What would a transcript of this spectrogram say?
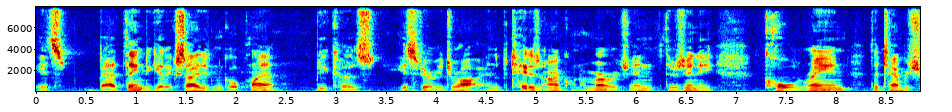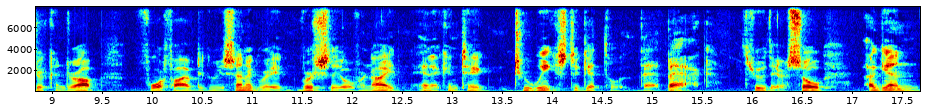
it's a bad thing to get excited and go plant because it's very dry and the potatoes aren't going to emerge. And if there's any cold rain, the temperature can drop four or five degrees centigrade virtually overnight, and it can take two weeks to get the, that back through there. So again,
